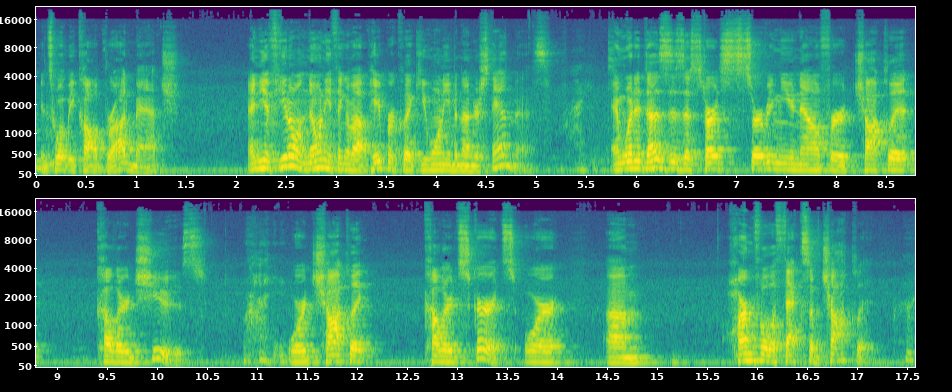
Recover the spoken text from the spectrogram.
It's what we call broad match. And if you don't know anything about pay per click, you won't even understand this. right. And what it does is it starts serving you now for chocolate colored shoes right. or chocolate colored skirts or um, harmful effects of chocolate. Right.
